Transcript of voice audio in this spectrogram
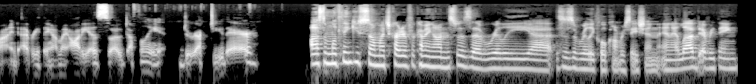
find everything on my Audius. So I would definitely direct you there. Awesome. Well, thank you so much, Carter, for coming on. This was a really, uh, this is a really cool conversation, and I loved everything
